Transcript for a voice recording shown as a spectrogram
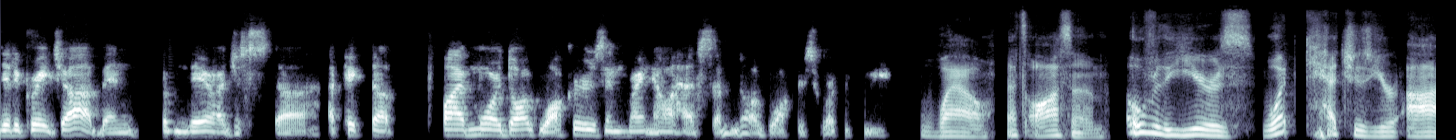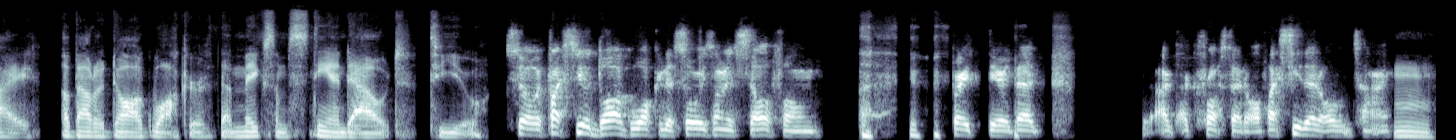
did a great job. And from there, I just uh, I picked up five more dog walkers, and right now I have seven dog walkers working for me. Wow, that's awesome. Over the years, what catches your eye about a dog walker that makes them stand out to you? So if I see a dog walker that's always on his cell phone, right there, that I, I, cross that off. I see that all the time. Mm.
